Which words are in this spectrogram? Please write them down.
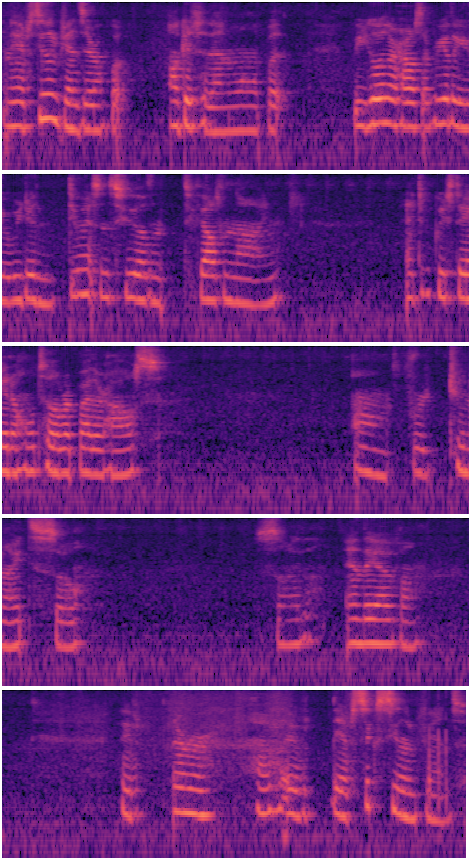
and they have ceiling fans there. But I'll get to that in a moment. But we go to their house every other year. We've been doing it since 2000, 2009. and typically stay at a hotel right by their house. Um, for two nights. So, so, and they have um, they have their they have six ceiling fans.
